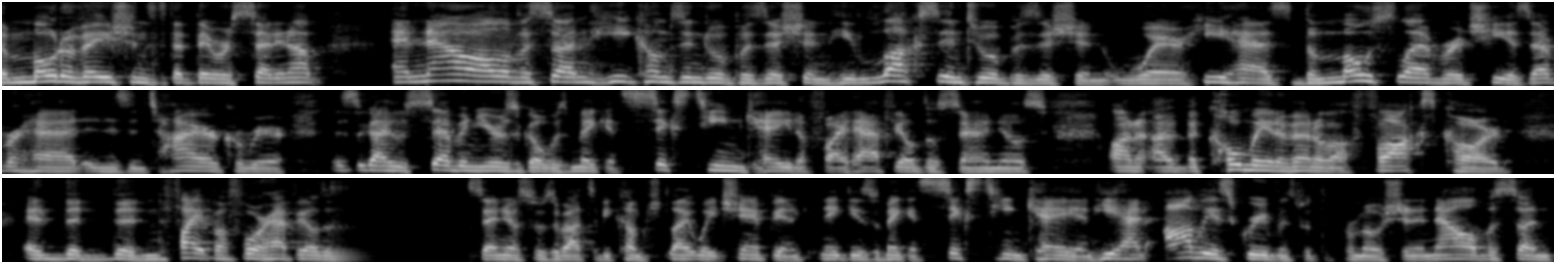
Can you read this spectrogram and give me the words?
the motivations that they were setting up. And now all of a sudden he comes into a position, he lucks into a position where he has the most leverage he has ever had in his entire career. This is a guy who seven years ago was making 16K to fight Rafael Dos Anjos on uh, the co-main event of a Fox card. And the, the fight before Rafael Dos Anjos was about to become lightweight champion. Nate Diaz was making 16K and he had obvious grievance with the promotion. And now all of a sudden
